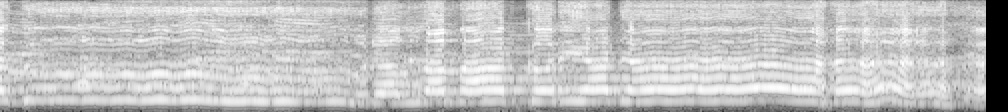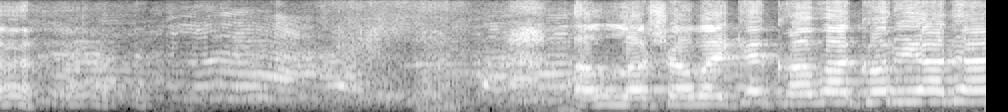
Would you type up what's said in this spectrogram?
আগুন, আল্লাহ মাফ করিয়া দা আল্লাহ সবাইকে ক্ষমা করিয়া দা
